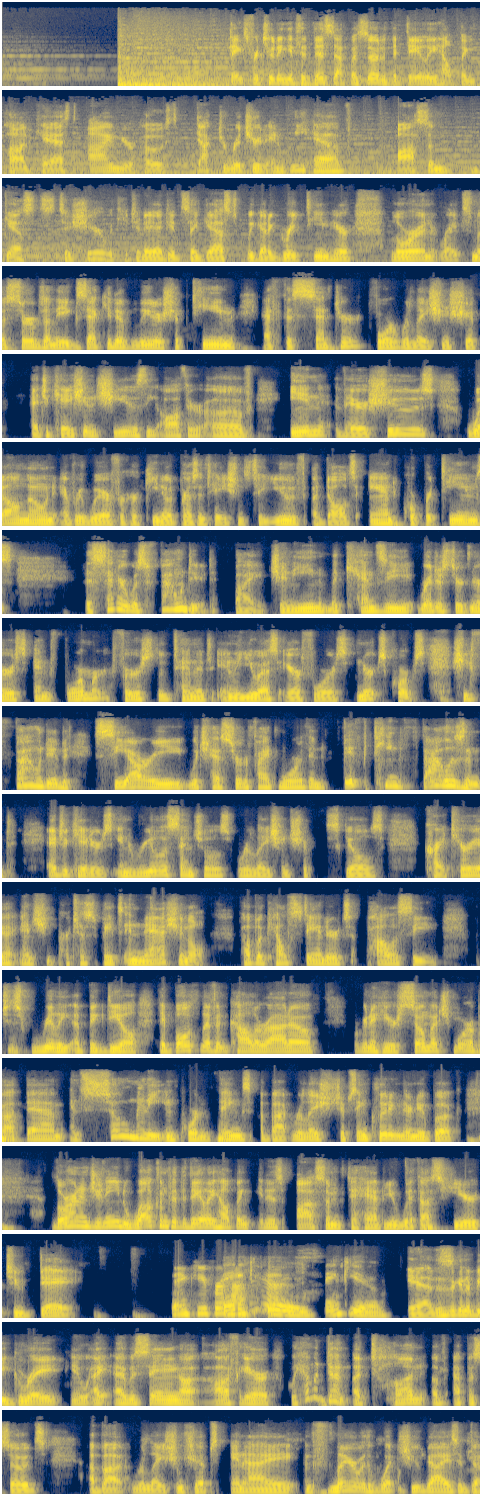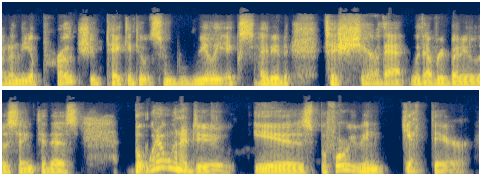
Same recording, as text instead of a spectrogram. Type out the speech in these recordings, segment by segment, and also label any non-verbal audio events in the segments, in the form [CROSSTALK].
Thanks for tuning into this episode of the Daily Helping Podcast. I'm your host, Dr. Richard, and we have awesome guests to share with you today. I did say guest. We got a great team here. Lauren Reitsema serves on the executive leadership team at the Center for Relationship Education. She is the author of In Their Shoes, well known everywhere for her keynote presentations to youth, adults, and corporate teams. The center was founded by Joneen Mackenzie, registered nurse and former first lieutenant in the U.S. Air Force Nurse Corps. She founded CRE, which has certified more than 15,000 educators in real essentials, relationship skills, criteria, and she participates in national public health standards policy, which is really a big deal. They both live in Colorado. We're going to hear so much more about them and so many important things about relationships, including their new book. Lauren and Joneen, welcome to the Daily Helping. It is awesome to have you with us here today. Thank you for Thank having you. us. Thank you. Yeah, this is going to be great. You know, I, I was saying off air, we haven't done a ton of episodes about relationships. And I am familiar with what you guys have done and the approach you've taken to it. So I'm really excited to share that with everybody listening to this. But what I want to do is before we even get there,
